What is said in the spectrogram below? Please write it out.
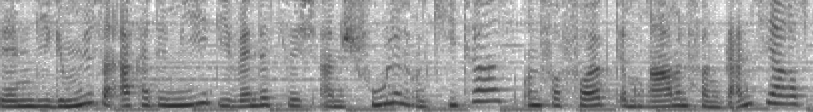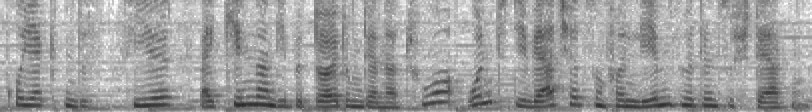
denn die Gemüseakademie, die wendet sich an Schulen und Kitas und verfolgt im Rahmen von Ganzjahresprojekten das Ziel, bei Kindern die Bedeutung der Natur und die Wertschätzung von Lebensmitteln zu stärken.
